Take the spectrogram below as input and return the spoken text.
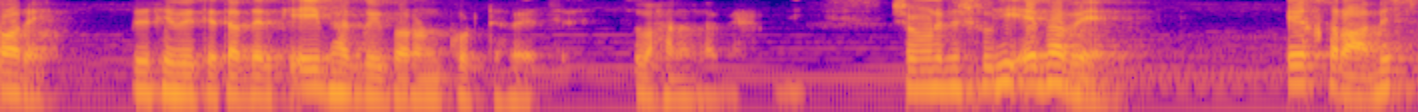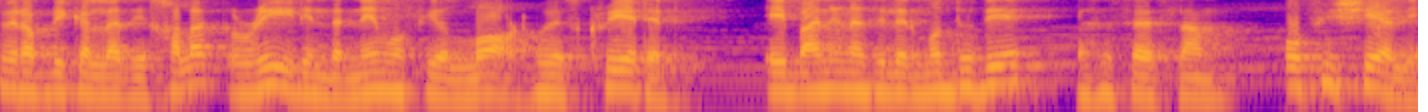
করে পৃথিবীতে তাদেরকে এই ভাগ্যই বরণ করতে হয়েছে। সুবাহান সম্মানিত শুধু এভাবে ইকরা বিসমি রাব্বিকাল্লাযী খালাক read in the name of your lord who has created এই বাণী নাজিলের মধ্য দিয়ে রাসূল ইসলাম অফিসিয়ালি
